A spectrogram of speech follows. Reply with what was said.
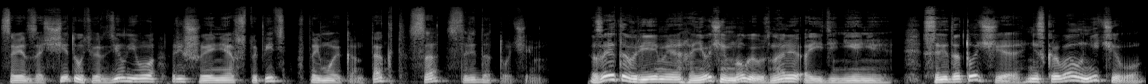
Совет защиты утвердил его решение вступить в прямой контакт со средоточием. За это время они очень многое узнали о единении. Средоточие не скрывал ничего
